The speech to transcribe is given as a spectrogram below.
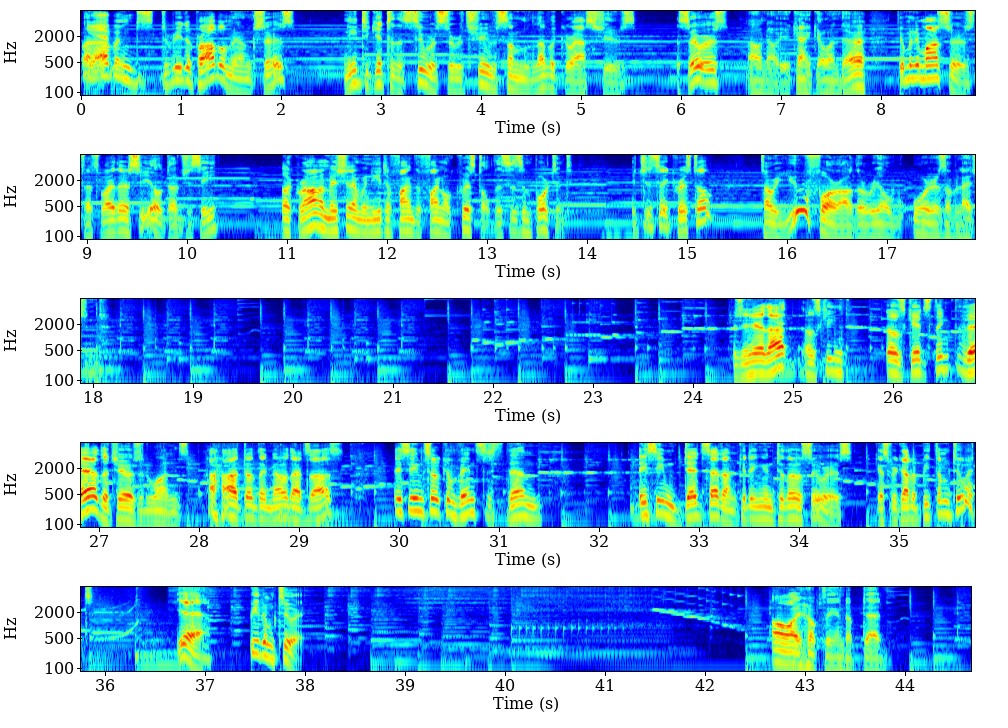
What happens to be the problem, youngsters? Need to get to the sewers to retrieve some leathergrass shoes. The sewers? Oh no, you can't go in there. Too many monsters. That's why they're sealed, don't you see? Look, we're on a mission and we need to find the final crystal. This is important. Did you say crystal? So you four are the real warriors of legend. Did you hear that? Those king, those kids think they're the chosen ones. Haha, don't they know that's us? They seem so convinced it's them. They seem dead set on getting into those sewers. Guess we gotta beat them to it. Yeah, beat them to it. Oh, I hope they end up dead.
